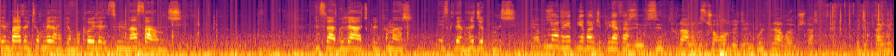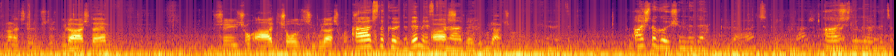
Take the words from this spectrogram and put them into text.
Ben bazen çok merak ediyorum bu köyler ismini nasıl almış. Mesela Gülaç, Gülpınar. Eskiden Hıcıp'mış. Ya biz, Bunlar da hep yabancı plaka. bizimkisi pınarımız çok olduğu için Gülpınar koymuşlar. Gıcıktan Gülpınar'a çevirmişler. Gül ağaçta hem şey çok ağaç çok olduğu için gül ağaç koymuşlar. Ağaçlı köydü değil mi eskiden Ağaçlı abi? köyde gül ağaç oldu. Evet. Ağaçla koy şimdi de. Gülaç, Gülpınar. Ağaçlı. köy, Hıcıp.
